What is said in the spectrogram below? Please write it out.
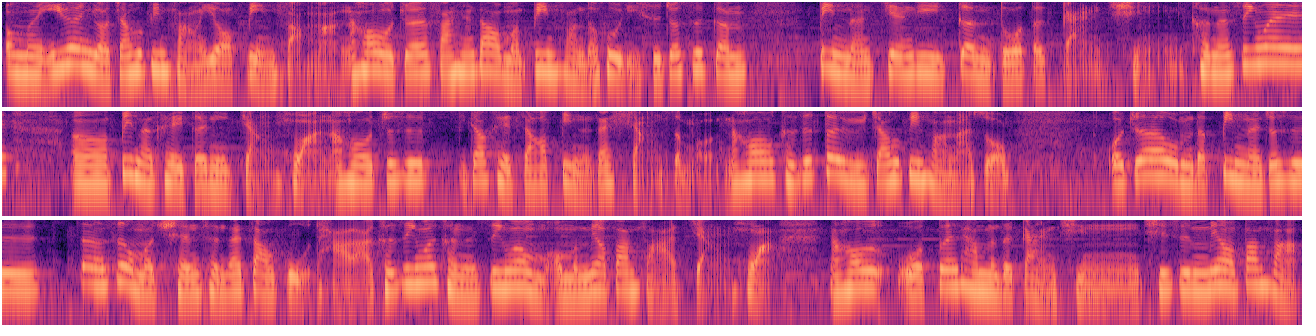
我们医院有加护病房也有病房嘛，然后我就会发现到我们病房的护理师就是跟病人建立更多的感情，可能是因为。呃，病人可以跟你讲话，然后就是比较可以知道病人在想什么。然后，可是对于加护病房来说，我觉得我们的病人就是真的是我们全程在照顾他啦。可是因为可能是因为我们我们没有办法讲话，然后我对他们的感情其实没有办法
